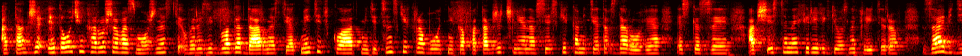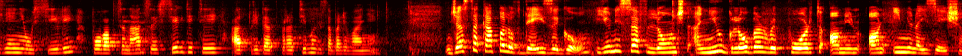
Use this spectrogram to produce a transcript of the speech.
А также это очень хорошая возможность выразить благодарность и отметить вклад медицинских работников, а также членов сельских комитетов здоровья, СКЗ, общественных и религиозных лидеров за объединение усилий по вакцинации всех детей от предотвратимых заболеваний. Just a couple of days ago, UNICEF launched a new global report on, immu- on immunization,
